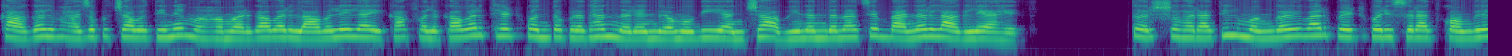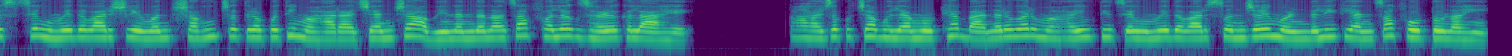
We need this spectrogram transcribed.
कागल भाजपच्या वतीने महामार्गावर लावलेल्या एका फलकावर थेट पंतप्रधान नरेंद्र मोदी यांच्या अभिनंदनाचे बॅनर लागले आहेत. तर शहरातील मंगळवार पेठ परिसरात काँग्रेसचे उमेदवार श्रीमंत शाहू छत्रपती महाराज यांच्या अभिनंदनाचा फलक झळकला आहे. भाजपच्या भल्या मोठ्या बॅनरवर महायुतीचे उमेदवार संजय मंडलिक यांचा फोटो नाही.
